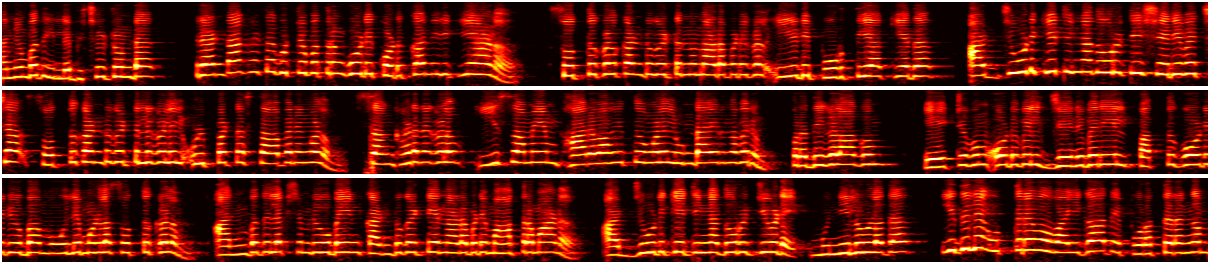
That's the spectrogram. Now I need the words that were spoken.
അനുമതി ലഭിച്ചിട്ടുണ്ട്. രണ്ടാം ഘട്ട കുറ്റപത്രം കൂടി കൊടുക്കാനിരിക്കെയാണ് സ്വത്തുക്കൾ കണ്ടുകെട്ടുന്ന നടപടികൾ ഇ ഡി പൂർത്തിയാക്കിയത്. അഡ്ജൂഡിക്കേറ്റിംഗ് അതോറിറ്റി ശരിവെച്ച സ്വത്ത് കണ്ടുകെട്ടലുകളിൽ ഉൾപ്പെട്ട സ്ഥാപനങ്ങളും സംഘടനകളും ഈ സമയം ഭാരവാഹിത്വങ്ങളിൽ ഉണ്ടായിരുന്നവരും പ്രതികളാകും. ഏറ്റവും ഒടുവിൽ ജനുവരിയിൽ പത്ത് കോടി രൂപ മൂല്യമുള്ള സ്വത്തുക്കളും അൻപത് ലക്ഷം രൂപയും കണ്ടുകെട്ടിയ നടപടി മാത്രമാണ് അഡ്ജൂഡിക്കേറ്റിംഗ് അതോറിറ്റിയുടെ മുന്നിലുള്ളത്. ഇതിലെ ഉത്തരവ് വൈകാതെ പുറത്തിറങ്ങും.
